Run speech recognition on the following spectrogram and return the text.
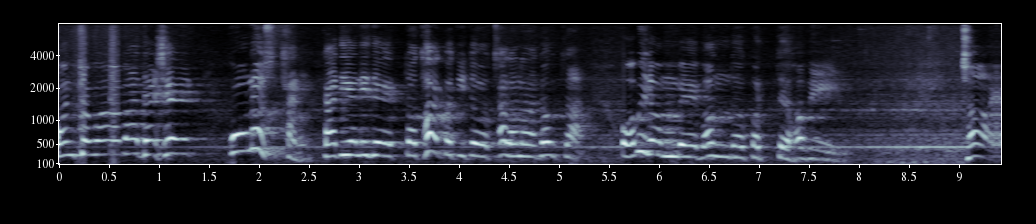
পঞ্চগড় বা দেশের কোন স্থানে কাদিয়ানিদের তথাকথিত চালানা জলসা অবিলম্বে বন্ধ করতে হবে। ছয়,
